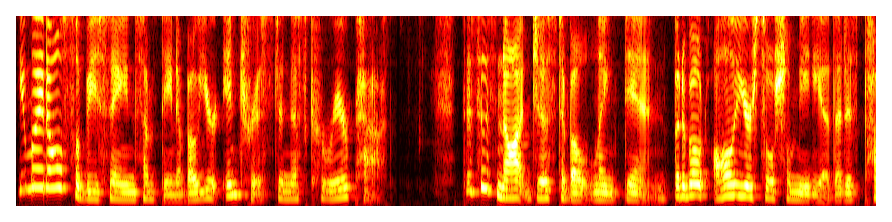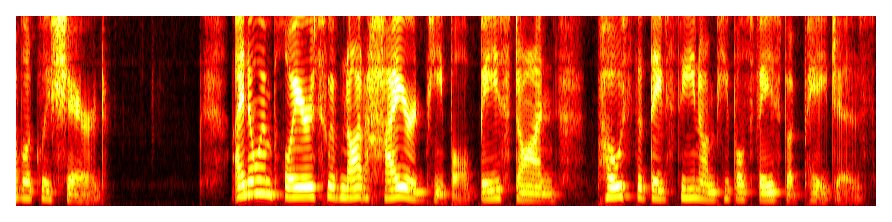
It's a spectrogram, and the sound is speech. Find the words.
you might also be saying something about your interest in this career path. This is not just about LinkedIn, but about all your social media that is publicly shared. I know employers who have not hired people based on posts that they've seen on people's Facebook pages.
